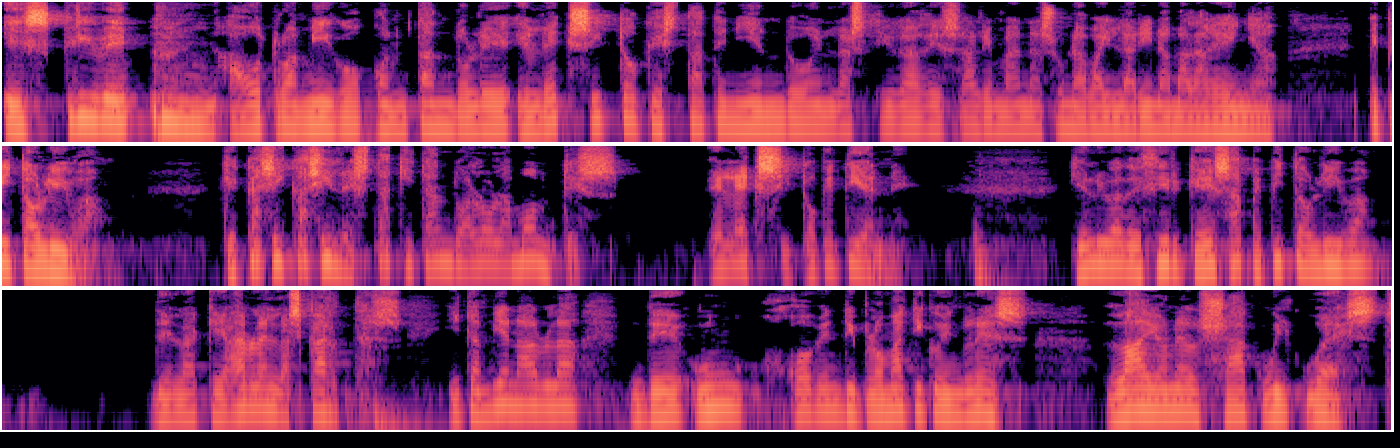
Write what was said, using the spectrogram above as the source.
escribe a otro amigo contándole el éxito que está teniendo en las ciudades alemanas una bailarina malagueña, Pepita Oliva, que casi casi le está quitando a Lola Montes el éxito que tiene. ¿Quién le iba a decir que esa Pepita Oliva, de la que habla en las cartas, y también habla de un joven diplomático inglés, Lionel Shackwick West,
